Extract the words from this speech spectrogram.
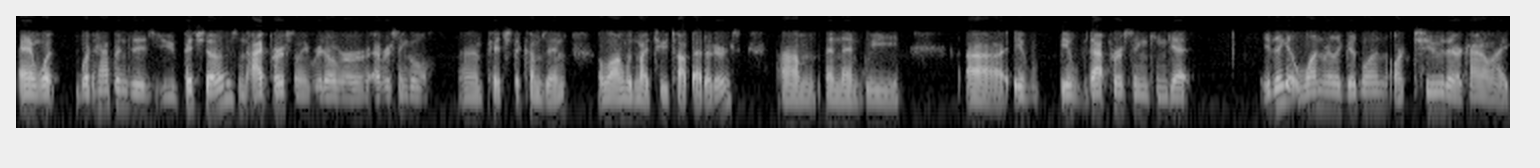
and what what happens is you pitch those, and I personally read over every single um, pitch that comes in, along with my two top editors. Um, and then we, uh, if if that person can get, if they get one really good one or two that are kind of like,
